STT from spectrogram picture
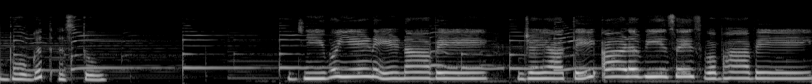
भोगत असतो. जीव येणे नावे. जया ते आळवी जे स्वभावे.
